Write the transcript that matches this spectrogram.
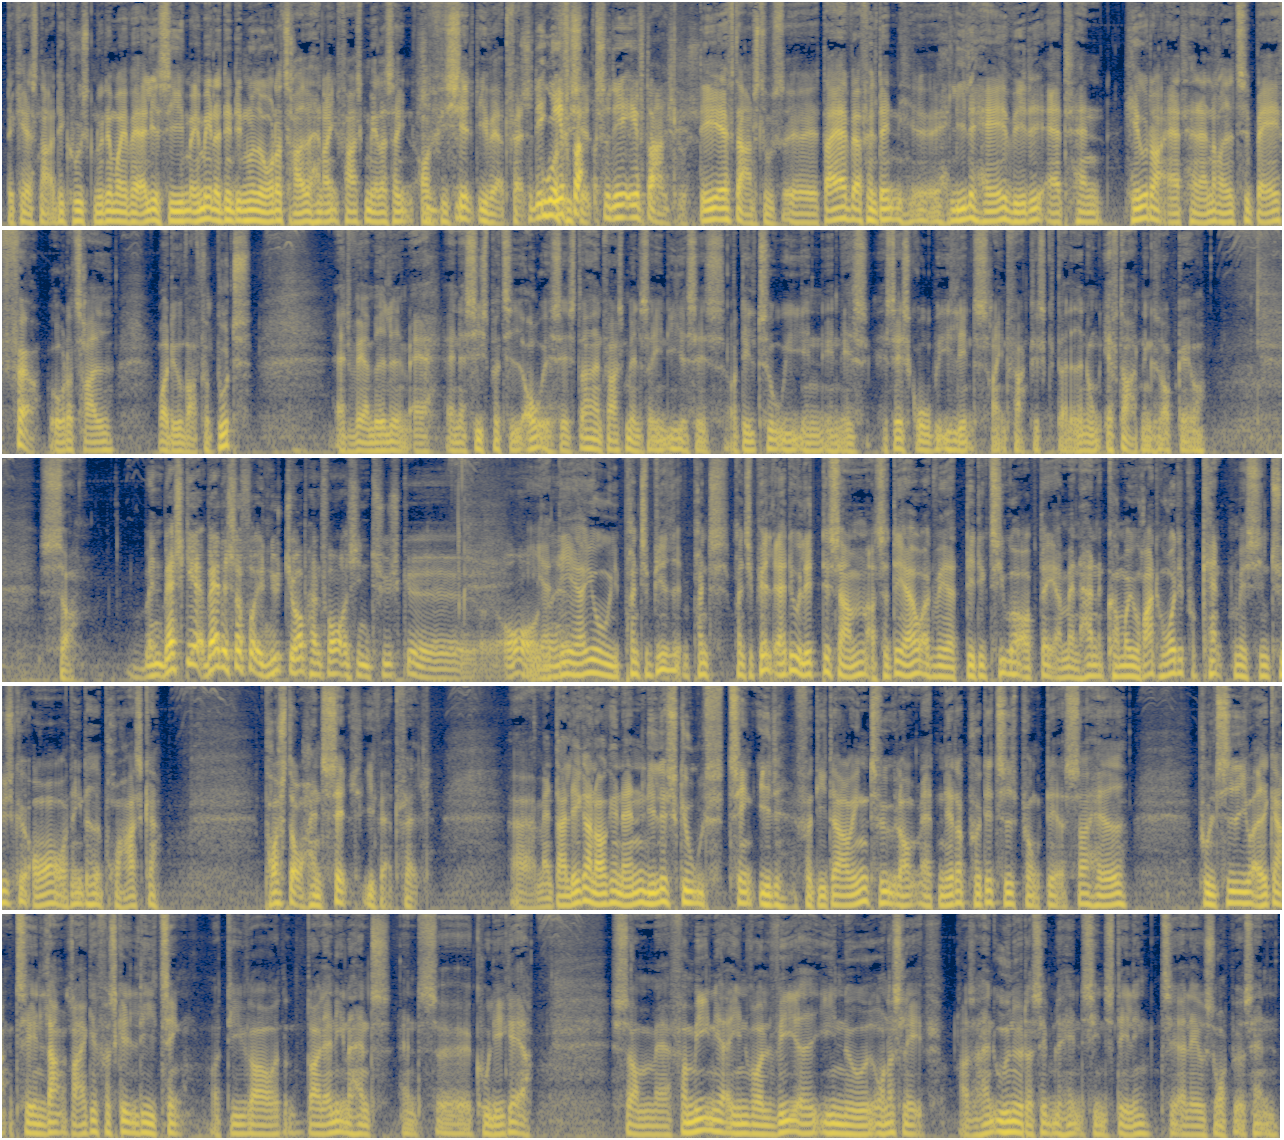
det kan jeg snart ikke huske nu, det må jeg være ærlig at sige, men jeg mener, det er 1938, han rent faktisk melder sig ind, officielt i hvert fald. Så det er, efter, så det er efter Anschluss? Det er efter Anschluss. Øh, der er i hvert fald den øh, lille hage ved det, at han hævder, at han allerede tilbage før 38, hvor det jo var forbudt at være medlem af, af nazistpartiet og SS, der havde han faktisk meldt sig ind i SS og deltog i en, en SS-gruppe i Linz rent faktisk, der lavede nogle efterretningsopgaver. Så Men hvad, sker, hvad er det så for et nyt job, han får af sin tyske øh, overordnede? Ja, det er jo i principielt, principielt er det jo lidt det samme. Altså det er jo at være detektiv og opdager, men han kommer jo ret hurtigt på kant med sin tyske overordnede, der hedder Prohaska. Påstår han selv i hvert fald. Øh, men der ligger nok en anden lille skjult ting i det, fordi der er jo ingen tvivl om, at netop på det tidspunkt der, så havde politiet jo adgang til en lang række forskellige ting. Og de var jo, der var en af hans, hans øh, kollegaer, som er formentlig er involveret i noget underslæb. Altså han udnytter simpelthen sin stilling til at lave sortbørshandel.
